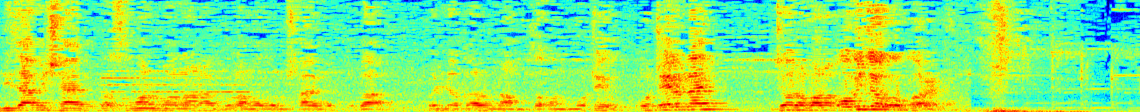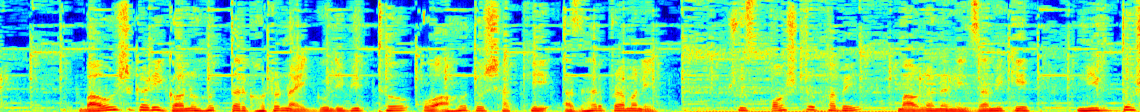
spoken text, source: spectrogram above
নিজামী সাহেব বা সুমান মৌলানা গোলাম আজম সাহেব বা অন্য কারোর নাম তখন মোটেও ওঠেও নাই জনগণ অভিযোগও করে না বাউশগাড়ি গণহত্যার ঘটনায় গুলিবিদ্ধ ও আহত সাক্ষী আজহার প্রামাণিক সুস্পষ্টভাবে মাওলানা নিজামীকে নির্দোষ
